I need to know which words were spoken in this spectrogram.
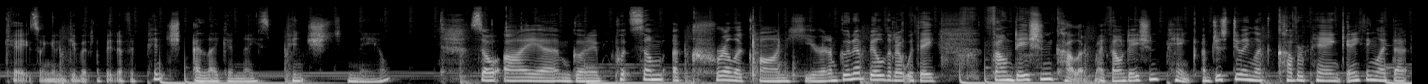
Okay, so I'm gonna give it a bit of a pinch. I like a nice pinched nail. So I am going to put some acrylic on here and I'm going to build it out with a foundation color, my foundation pink. I'm just doing like a cover pink, anything like that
